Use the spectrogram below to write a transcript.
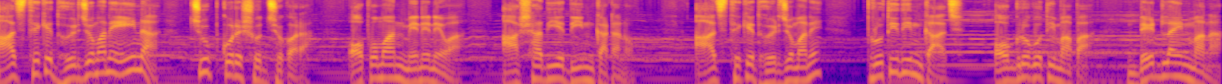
আজ থেকে ধৈর্য মানে এই না চুপ করে সহ্য করা, অপমান মেনে নেওয়া, আশা দিয়ে দিন কাটানো। আজ থেকে ধৈর্য মানে প্রতিদিন কাজ, অগ্রগতি মাপা, ডেডলাইন মানা,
